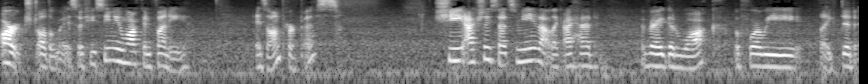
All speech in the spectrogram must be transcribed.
arched all the way. So if you see me walking funny, it's on purpose she actually said to me that like I had a very good walk before we like did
